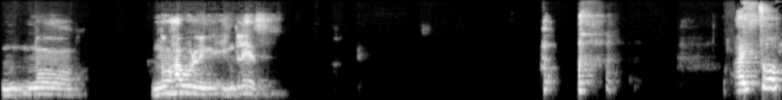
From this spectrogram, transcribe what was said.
no, no hablo inglés. I thought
